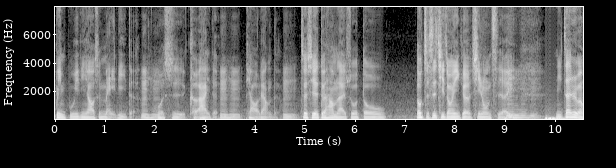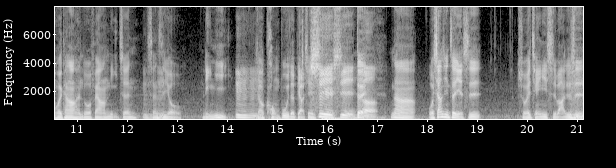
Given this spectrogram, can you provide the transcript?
并不一定要是美丽的，嗯、哼或是可爱的，嗯、哼漂亮的，嗯，这些对他们来说都都只是其中一个形容词而已。你在日本会看到很多非常拟真，甚至有灵异，嗯哼，比较恐怖的表现。是是，对。嗯、那我相信这也是所谓潜意识吧，就是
